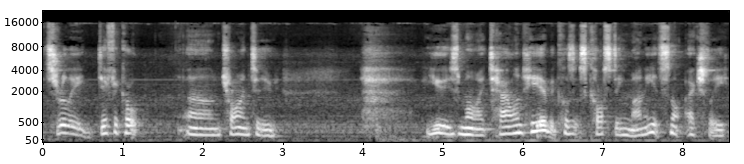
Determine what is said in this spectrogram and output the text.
it's really difficult um, trying to use my talent here because it's costing money. It's not actually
